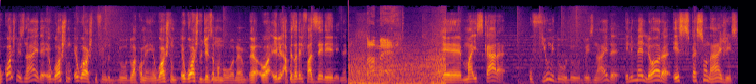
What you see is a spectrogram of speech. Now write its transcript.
o corte do Snyder, eu gosto, eu gosto do filme do, do, do Aquaman. Eu gosto, eu gosto do Jason Momoa, né? É, Ele, apesar dele fazer ele, né? É, mas, cara, o filme do, do, do Snyder, ele melhora esses personagens.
